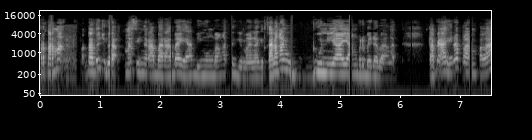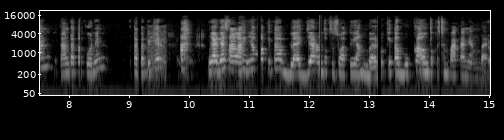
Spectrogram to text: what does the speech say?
pertama tante juga masih ngeraba-raba ya, bingung banget gimana gitu. Karena kan dunia yang berbeda banget. Tapi akhirnya pelan-pelan tante tekunin, tante pikir ah nggak ada salahnya kok kita belajar untuk sesuatu yang baru, kita buka untuk kesempatan yang baru.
